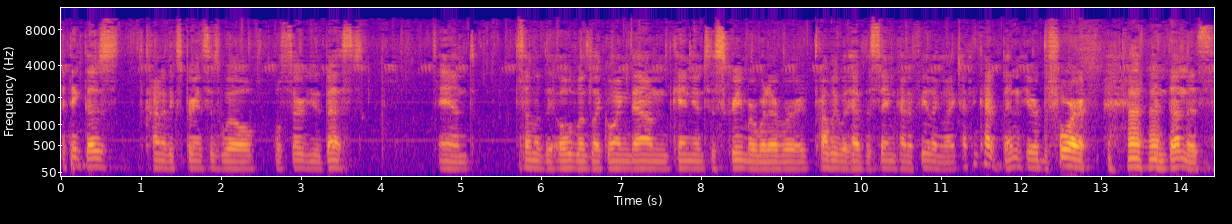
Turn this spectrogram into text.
I think those kind of experiences will, will serve you best. And some of the old ones, like going down canyon to Scream or whatever, it probably would have the same kind of feeling, like, I think I've been here before and done this.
